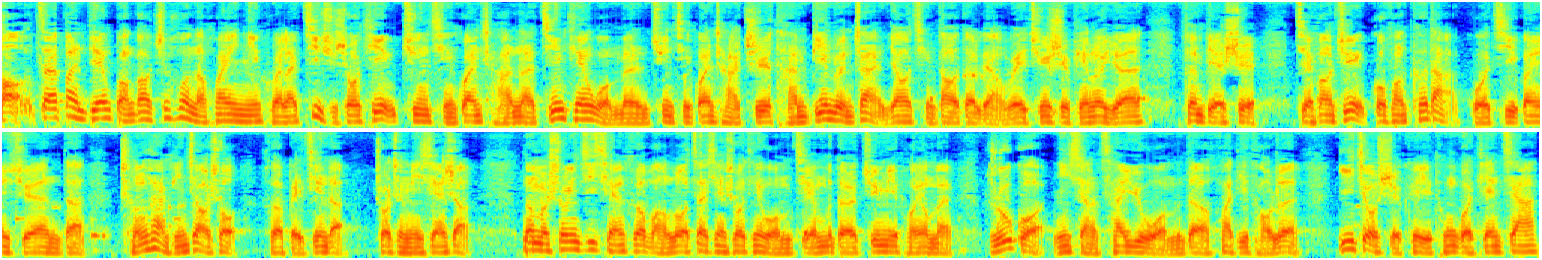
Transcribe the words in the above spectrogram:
好，在半点广告之后呢，欢迎您回来继续收听军情观察。那今天我们军情观察之谈兵论战邀请到的两位军事评论员，分别是解放军国防科大国际关系学院的陈汉平教授和北京的卓成民先生。那么收音机前和网络在线收听我们节目的军迷朋友们，如果你想参与我们的话题讨论，依旧是可以通过添加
